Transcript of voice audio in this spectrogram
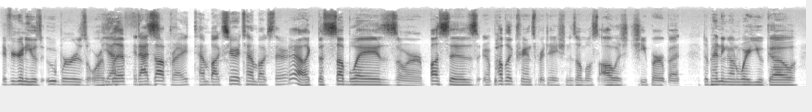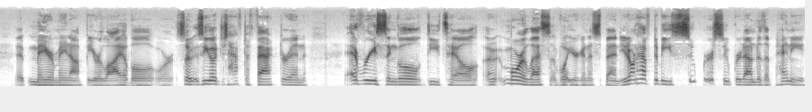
if you're going to use Ubers or yeah, Lyft. It adds up, right? Ten bucks here, ten bucks there. Yeah, like the subways or buses. You know, public transportation is almost always cheaper, but depending on where you go, it may or may not be reliable. Or so, so you just have to factor in every single detail, uh, more or less, of what you're going to spend. You don't have to be super, super down to the penny,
